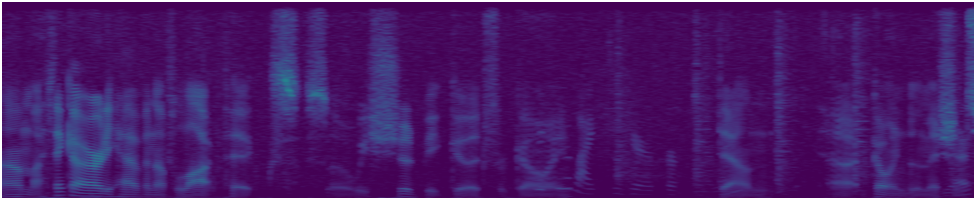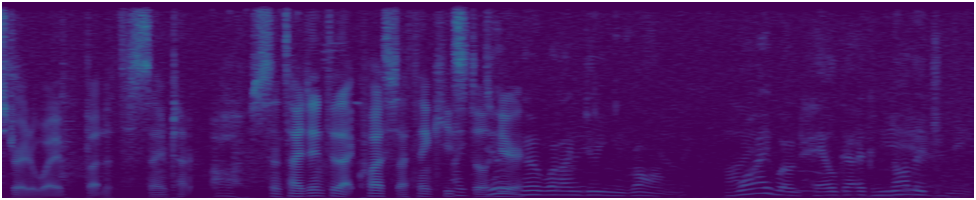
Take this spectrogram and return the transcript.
Um, I think I already have enough lockpicks, so we should be good for going down, uh, going to the mission Yes? straight away. But at the same time, oh, since I didn't do that quest, I think he's I still don't know what I'm doing wrong. Why won't Haelga acknowledge me?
